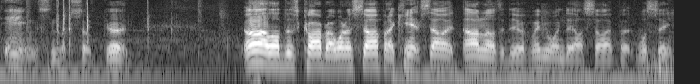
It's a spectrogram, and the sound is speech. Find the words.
dang, this thing looks so good. Oh, I love this car, but I want to sell it, but I can't sell it. I don't know what to do. Maybe one day I'll sell it, but we'll see.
